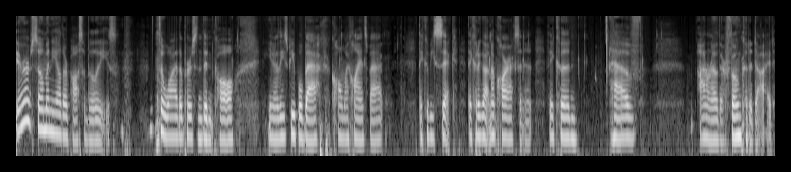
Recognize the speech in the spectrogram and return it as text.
There are so many other possibilities to why the person didn't call, you know, these people back, call my clients back. They could be sick. They could have gotten a car accident. They could have, I don't know, their phone could have died.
